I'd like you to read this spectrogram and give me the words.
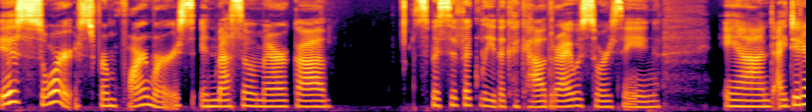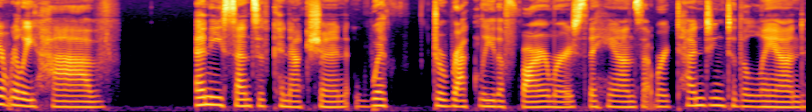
is sourced from farmers in Mesoamerica, specifically the cacao that I was sourcing and I didn't really have any sense of connection with directly the farmers, the hands that were tending to the land,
